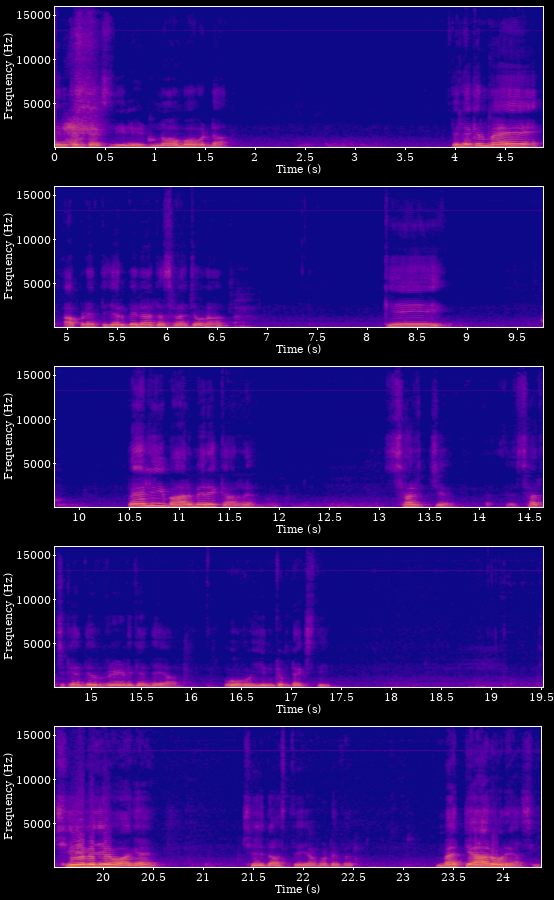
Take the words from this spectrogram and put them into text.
ਇਨਕਮ ਟੈਕਸ ਦੀ ਰੇਟ, ਨੌ ਬਹੁਤ ਵੱਡਾ। ਤੇ ਲੇਕਿਨ ਮੈਂ ਆਪਣੇ ਤਜਰਬੇ ਨਾਲ ਦੱਸਣਾ ਚਾਹੁੰਦਾ ਕਿ ਪਹਿਲੀ ਵਾਰ ਮੇਰੇ ਘਰ ਸਰਚ ਸਰਚ ਕਹਿੰਦੇ ਉਹ ਰੇਡ ਕਹਿੰਦੇ ਆ, ਉਹ ਹੋਈ ਇਨਕਮ ਟੈਕਸ ਦੀ। 6 ਵਜੇ ਉਹ ਆ ਗਏ 6 10 ਤੇ ਜਾਂ ਵਟਐਵਰ ਮੈਂ ਤਿਆਰ ਹੋ ਰਿਹਾ ਸੀ।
